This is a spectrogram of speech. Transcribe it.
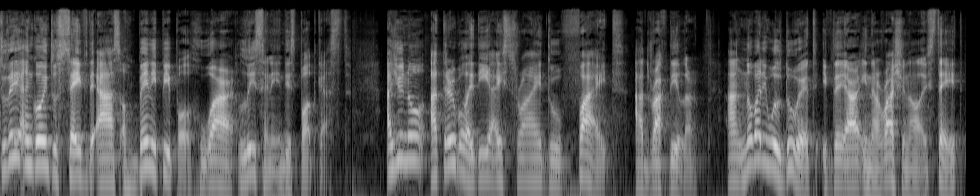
Today I'm going to save the ass of many people who are listening this podcast. As you know, a terrible idea is trying to fight a drug dealer, and nobody will do it if they are in a rational state.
